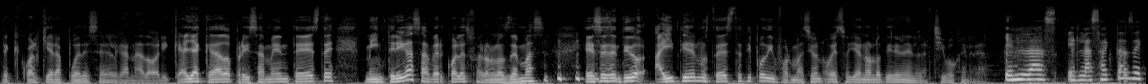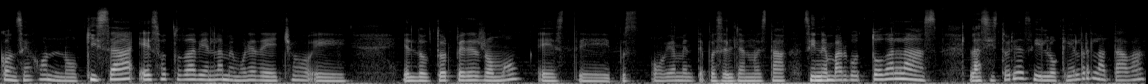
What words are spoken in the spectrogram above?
de que cualquiera puede ser el ganador y que haya quedado precisamente este. Me intriga saber cuáles fueron los demás. Ese sentido, ¿ahí tienen ustedes este tipo de información o eso ya no lo tienen en el archivo general? En las, en las actas de consejo no, quizá eso todavía en la memoria, de hecho... Eh, el doctor Pérez Romo, este, pues obviamente pues él ya no está. Sin embargo, todas las, las historias y lo que él relataba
